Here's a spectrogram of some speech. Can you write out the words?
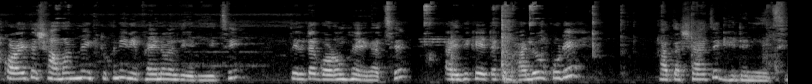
কড়াইতে সামান্য একটুখানি রিফাইন অয়েল দিয়ে দিয়েছি। তেলটা গরম হয়ে গেছে। আর এদিকে এটাকে ভালো করে হাতার সাহায্যে ঘেটে নিয়েছি।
